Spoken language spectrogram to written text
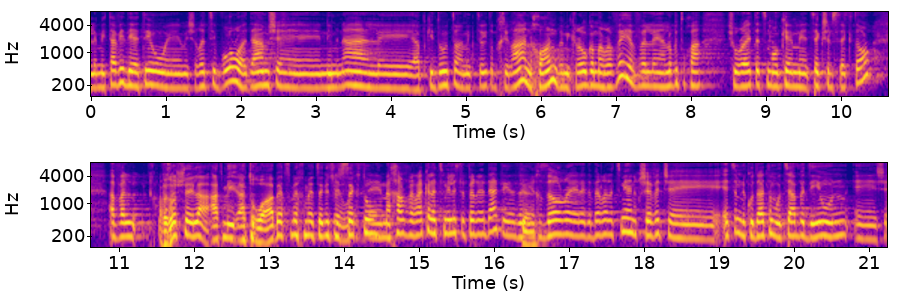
למיטב ידיעתי הוא אה, משרת ציבור, הוא אדם שנמנה על הפקידות המקצועית הבכירה, נכון, במקרה הוא גם ערבי, אבל אה, אני לא בטוחה שהוא רואה את עצמו כמייצג של סקטור. אבל... אבל זו שאלה, את, את רואה בעצמך מייצגת של סקטור? אז, אה, מאחר ורק על עצמי לספר ידעתי, אז כן. אני אחזור אה, לדבר על עצמי. אני חושבת שעצם נקודת המוצא בדיון, ש...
